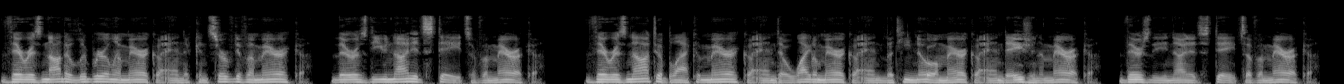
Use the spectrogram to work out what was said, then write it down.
There is not a liberal America and a conservative America, there is the United States of America. There is not a black America and a white America and Latino America and Asian America, there's the United States of America.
